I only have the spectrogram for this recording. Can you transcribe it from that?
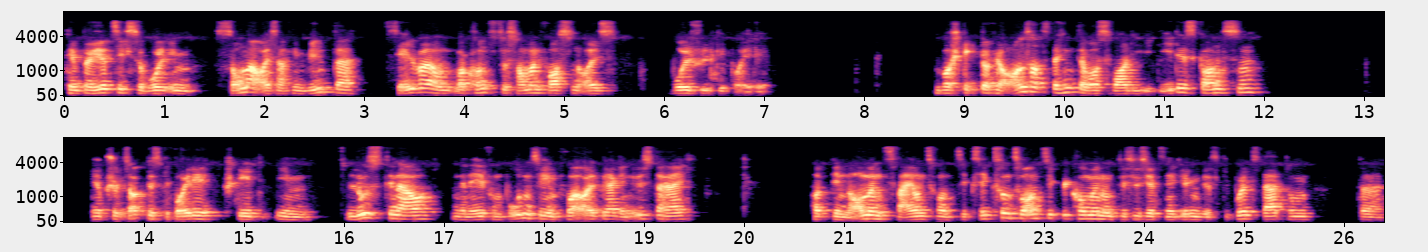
temperiert sich sowohl im Sommer als auch im Winter selber und man kann es zusammenfassen als Wohlfühlgebäude. Was steckt da für Ansatz dahinter? Was war die Idee des Ganzen? Ich habe schon gesagt, das Gebäude steht im Lustenau in der Nähe vom Bodensee im Vorarlberg in Österreich. Hat den Namen 2226 bekommen und das ist jetzt nicht irgendein Geburtsdatum der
